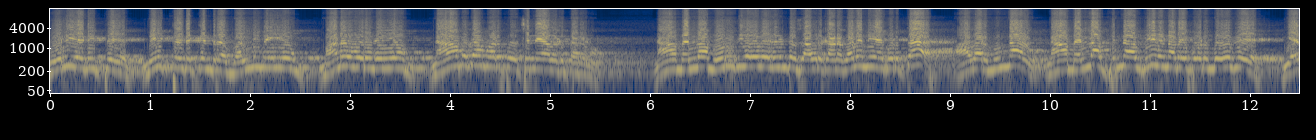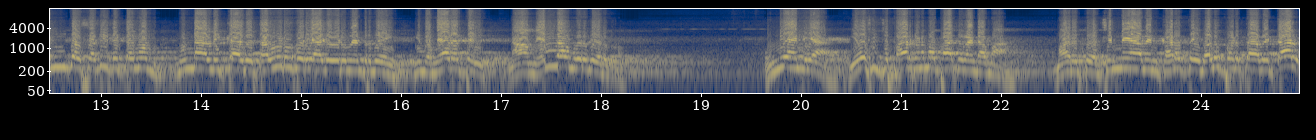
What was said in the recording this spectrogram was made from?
முறியடித்து மீட்டெடுக்கின்ற வலிமையும் மன உறுதியும் நாம தான் மருத்துவர் சின்னையாவுக்கு தரணும். நாம் எல்லாம் உறுதியோடு இருந்து அவருக்கான வலிமையை கொடுத்த அவர் முன்னால் நாம் எல்லாம் பின்னால் வீர நடை பொழுது எந்த சதி திட்டமும் முன்னால் நிற்காது தவிடுபொறியாகி விடும் என்றது இந்த நேரத்தில் நாம் எல்லாம் உறுதி எடுக்கணும் உண்மையா இல்லையா? யோசிச்சு பார்க்கணுமா பார்க்க வேண்டாமா? மருத்துவர் சின்னையாவின் கரத்தை வலுப்படுத்தாவிட்டால்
